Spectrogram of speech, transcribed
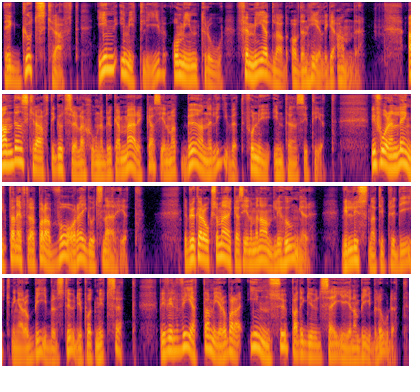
Det är Guds kraft in i mitt liv och min tro förmedlad av den helige Ande. Andens kraft i gudsrelationer brukar märkas genom att bönelivet får ny intensitet. Vi får en längtan efter att bara vara i Guds närhet. Det brukar också märkas genom en andlig hunger. Vi lyssnar till predikningar och bibelstudier på ett nytt sätt. Vi vill veta mer och bara insupa det Gud säger genom bibelordet.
